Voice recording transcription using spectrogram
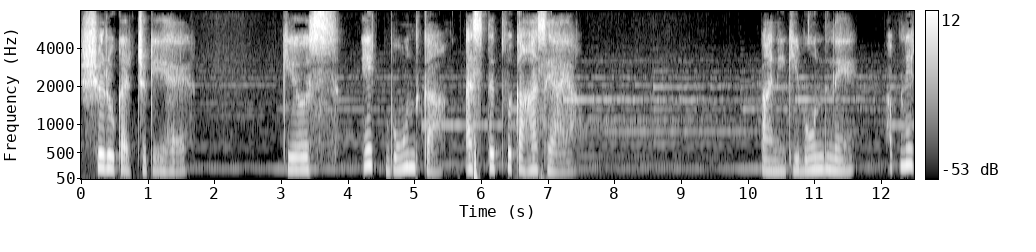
शुरू कर चुकी है कि उस एक बूंद का अस्तित्व कहाँ से आया। पानी की बूंद ने अपनी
